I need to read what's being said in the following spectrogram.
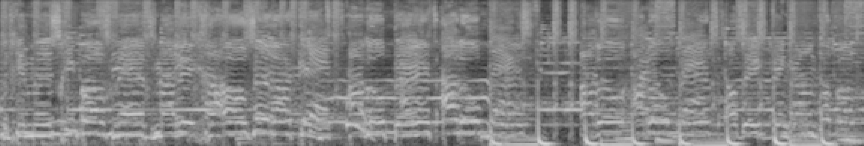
Begin misschien pas net, maar ik ga als een raket. Adelbert, Adelbert. Adel, Adelbert. Als ik denk aan dat wat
